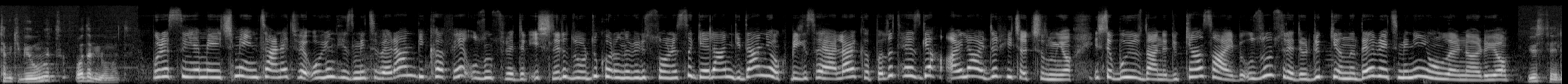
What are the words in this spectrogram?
tabii ki bir umut o da bir umut. Burası yeme içme, internet ve oyun hizmeti veren bir kafe. Uzun süredir işleri durdu. Koronavirüs sonrası gelen giden yok. Bilgisayarlar kapalı. Tezgah aylardır hiç açılmıyor. İşte bu yüzden de dükkan sahibi uzun süredir dükkanını devretmenin yollarını arıyor. 100 TL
